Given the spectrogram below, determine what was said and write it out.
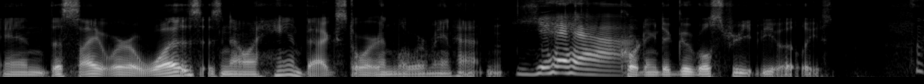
And the site where it was is now a handbag store in lower Manhattan Yeah. according to Google Street View at least.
